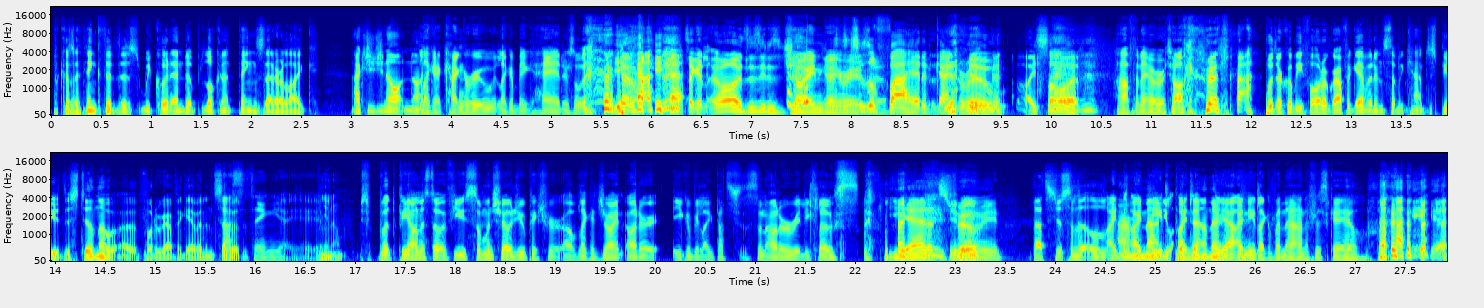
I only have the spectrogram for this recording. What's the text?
because I think that this we could end up looking at things that are like actually, do you know what? Nine. Like a kangaroo with like a big head or something. Yeah, yeah. It's like a, oh, this is this giant kangaroo. this is a fat-headed kangaroo. I saw it. Half an hour talking about that. But there could be photographic evidence that we can't dispute. There's still no uh, photographic evidence That's the thing. Yeah, yeah, yeah. You know. But to be honest, though, if you someone showed you a picture of like a giant otter, you could be like, "That's just an otter really close." Yeah, that's true. you know what I mean? That's just a little I'd- army I'd man need- you put I'd- down there. Yeah, I need like a banana for scale. yeah.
